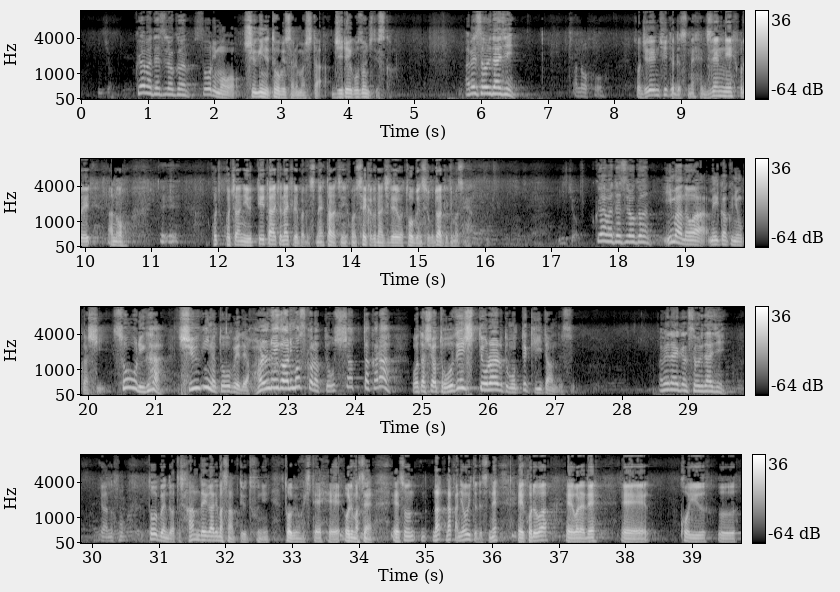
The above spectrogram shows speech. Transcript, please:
福山哲郎君。総理も衆議院で答弁されました。事例ご存知ですか？安倍総理大臣。あのその事例についてですね、事前にこれ、あのえーここちらに言っていただけなければですね、直ちにこの正確な事例は答弁することはできません。福山哲郎君。今のは明確におかしい。総理が衆議院の答弁で判例がありますからっておっしゃったから、私は当然知っておられると思って聞いたんです。安倍内閣総理大臣。いやあの答弁で私、判例がありますなんていうふうに答弁をして、えーおりません。えーそのな中においてですね、えーこれは、えー、我々、えーこういうう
